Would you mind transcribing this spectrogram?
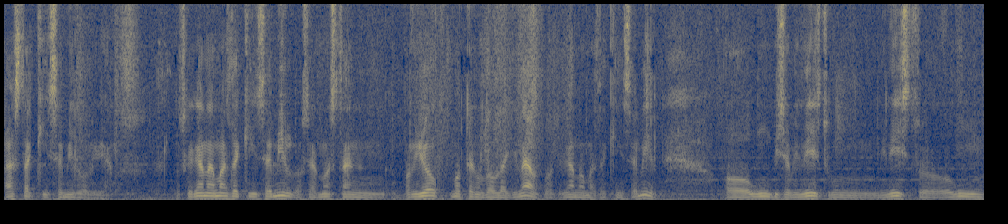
hasta 15.000 bolivianos los que ganan más de 15 mil, o sea, no están, porque yo no tengo doble aguinaldo, porque gano más de 15 mil, o un viceministro, un ministro, un,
